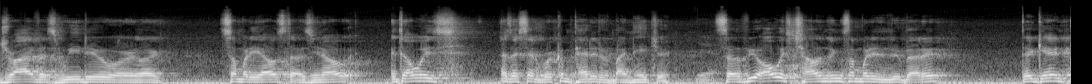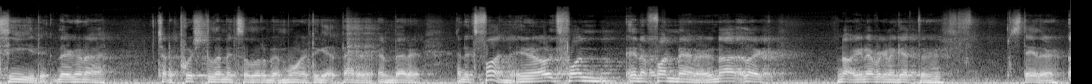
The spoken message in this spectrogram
drive as we do or like somebody else does. You know, it's always as I said, we're competitive by nature. Yeah. So if you're always challenging somebody to do better, they're guaranteed they're gonna try to push the limits a little bit more to get better and better. And it's fun, you know, it's fun in a fun manner, not like no, you're never gonna get there. Stay there.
